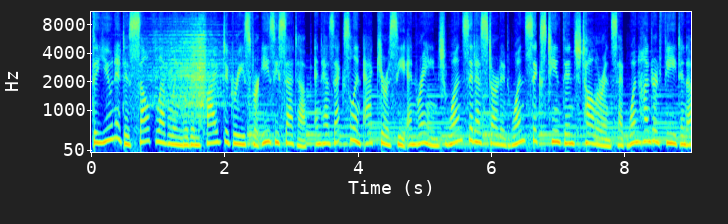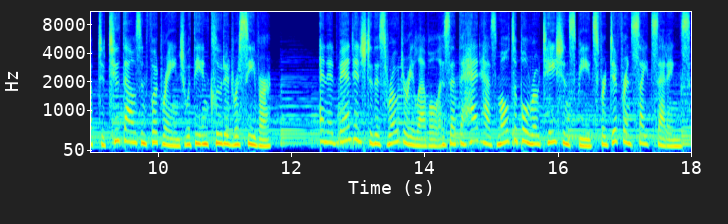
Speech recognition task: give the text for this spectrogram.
The unit is self-leveling within 5 degrees for easy setup and has excellent accuracy and range once it has started 1 16th inch tolerance at 100 feet and up to 2000 foot range with the included receiver. An advantage to this rotary level is that the head has multiple rotation speeds for different sight settings.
